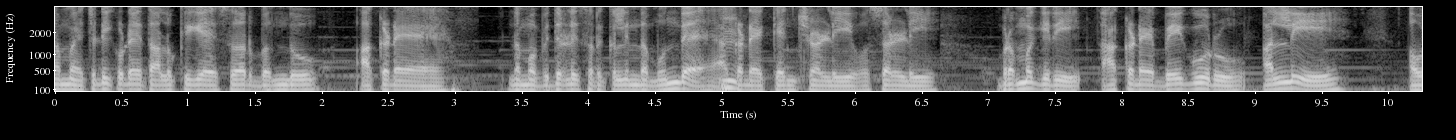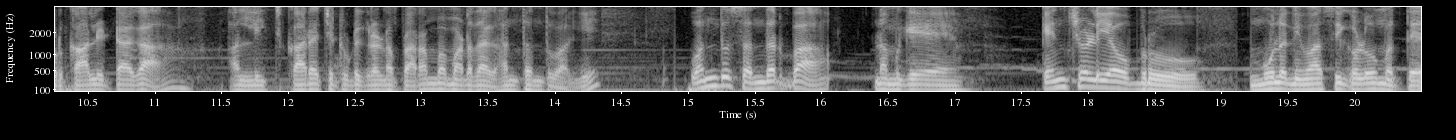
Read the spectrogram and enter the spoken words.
ನಮ್ಮ ಎಚ್ ಡಿ ಕೊಡೆ ತಾಲೂಕಿಗೆ ಸರ್ ಬಂದು ಆ ಕಡೆ ನಮ್ಮ ಬಿದರಳ್ಳಿ ಸರ್ಕಲಿಂದ ಮುಂದೆ ಆ ಕಡೆ ಕೆಂಚಳ್ಳಿ ಹೊಸಳ್ಳಿ ಬ್ರಹ್ಮಗಿರಿ ಆ ಕಡೆ ಬೇಗೂರು ಅಲ್ಲಿ ಅವ್ರು ಕಾಲಿಟ್ಟಾಗ ಅಲ್ಲಿ ಕಾರ್ಯಚಟುವಟಿಕೆಗಳನ್ನ ಪ್ರಾರಂಭ ಮಾಡಿದಾಗ ಹಂತ ಹಂತವಾಗಿ ಒಂದು ಸಂದರ್ಭ ನಮಗೆ ಕೆಂಚಳ್ಳಿಯ ಒಬ್ಬರು ಮೂಲ ನಿವಾಸಿಗಳು ಮತ್ತು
